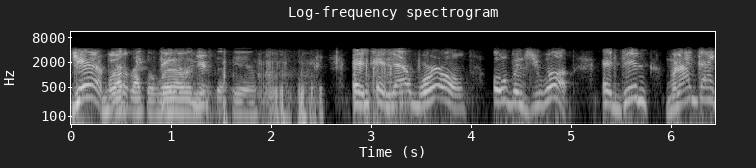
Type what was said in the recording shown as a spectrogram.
Yeah, well, That's like a they- world. you- yeah. and and that world opens you up. And then when I got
